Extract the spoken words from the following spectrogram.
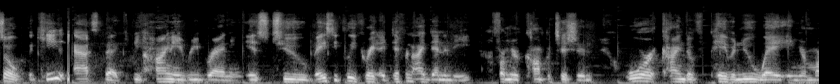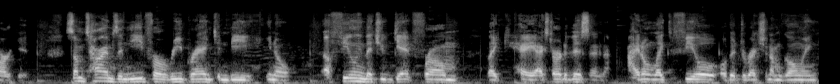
So the key aspect behind a rebranding is to basically create a different identity from your competition or kind of pave a new way in your market. Sometimes the need for a rebrand can be, you know, a feeling that you get from like, hey, I started this and I don't like the feel or the direction I'm going.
